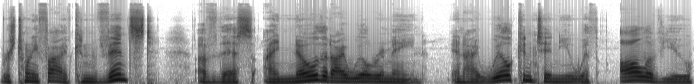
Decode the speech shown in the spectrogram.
Verse 25 Convinced of this, I know that I will remain, and I will continue with all of you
